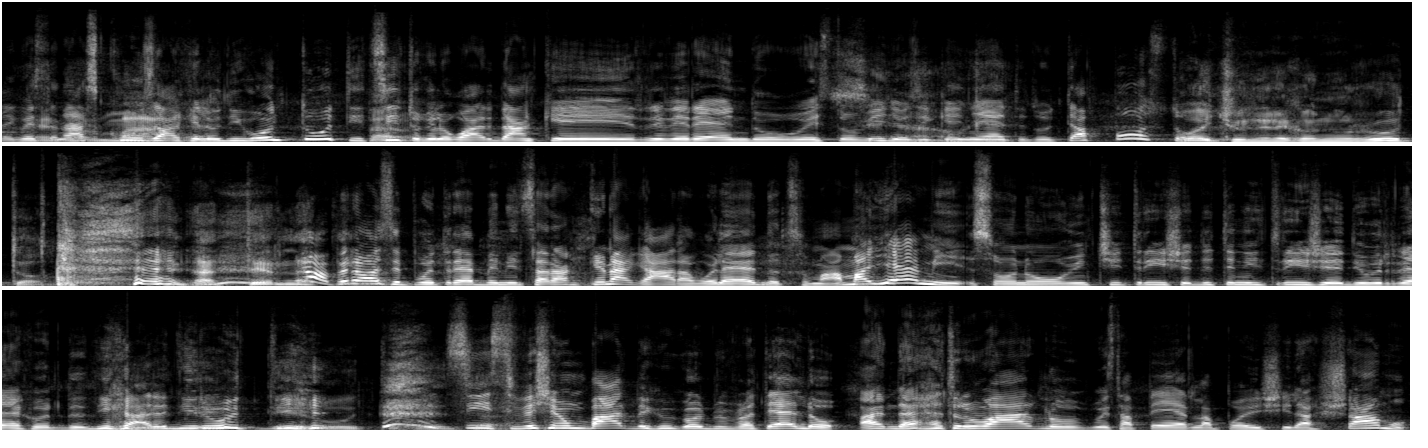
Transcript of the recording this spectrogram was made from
certo, questa è, è una normale. scusa che lo dicono tutti, zitto Ah. che lo guarda anche il reverendo questo Sì, video, sì ah, che ok. niente, tutti a posto. Puoi chiudere con un rutto. No, però si potrebbe iniziare anche una gara volendo, insomma. A Miami sono vincitrice e detenitrice di un record di gare di, Di- rutti. di rutti, sì, esatto. si fece un barbecue col mio fratello, andai a trovarlo, questa perla poi ci lasciamo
